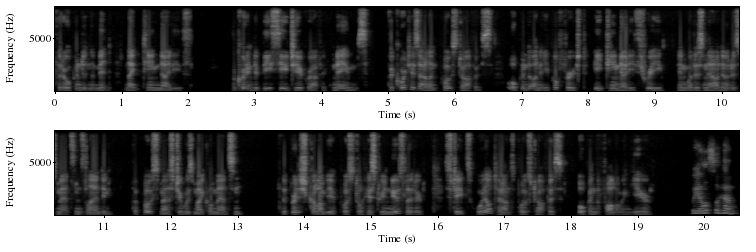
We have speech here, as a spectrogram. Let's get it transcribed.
that opened in the mid 1990s. According to BC Geographic Names, the Cortes Island Post Office opened on April 1, 1893, in what is now known as Manson's Landing. The postmaster was Michael Manson. The British Columbia Postal History newsletter states Whaletown's post office opened the following year. We also have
